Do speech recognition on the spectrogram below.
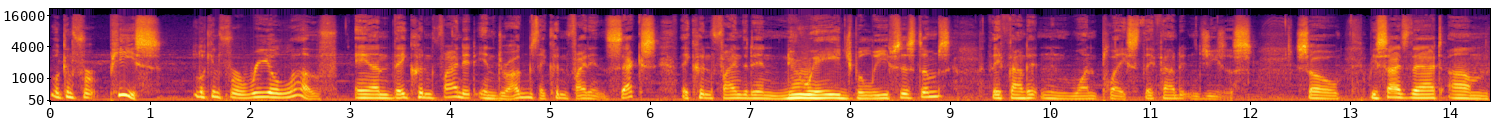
looking for peace, looking for real love, and they couldn't find it in drugs. They couldn't find it in sex. They couldn't find it in New Age belief systems. They found it in one place. They found it in Jesus. So, besides that, um,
